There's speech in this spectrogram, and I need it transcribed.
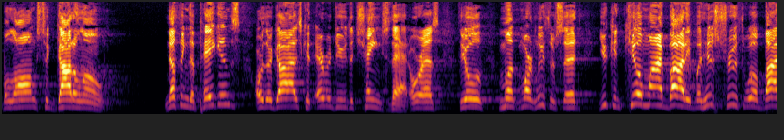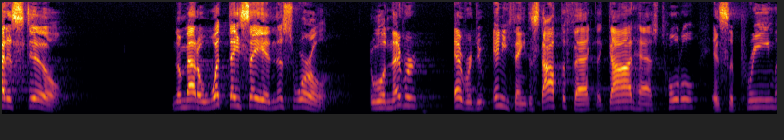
belongs to God alone. Nothing the pagans or their gods could ever do to change that. Or as the old monk Martin Luther said, you can kill my body, but his truth will abide as still. No matter what they say in this world, it will never, ever do anything to stop the fact that God has total and supreme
